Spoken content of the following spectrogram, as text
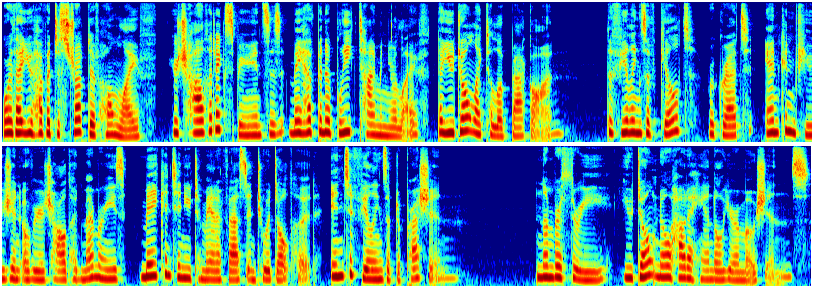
or that you have a disruptive home life, your childhood experiences may have been a bleak time in your life that you don't like to look back on. The feelings of guilt, regret, and confusion over your childhood memories may continue to manifest into adulthood, into feelings of depression. Number three, you don't know how to handle your emotions.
